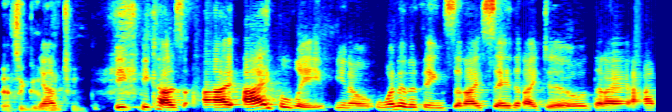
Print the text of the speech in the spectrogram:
That's a good Yeah. one too. Be- because I, I believe, you know, one of the things that I say that I do, that I,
